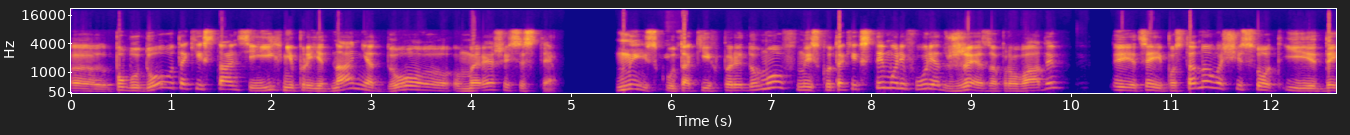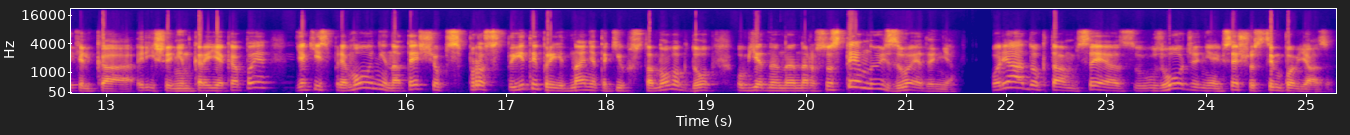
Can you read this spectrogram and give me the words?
е, побудову таких станцій, і їхнє приєднання до мереж і систем. Низку таких передумов, низку таких стимулів уряд вже запровадив. Це і постанова 600, і декілька рішень НКРЄКП, які спрямовані на те, щоб спростити приєднання таких установок до об'єднаної енергосистем, ну і зведення порядок, там все узгодження і все, що з цим пов'язано.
